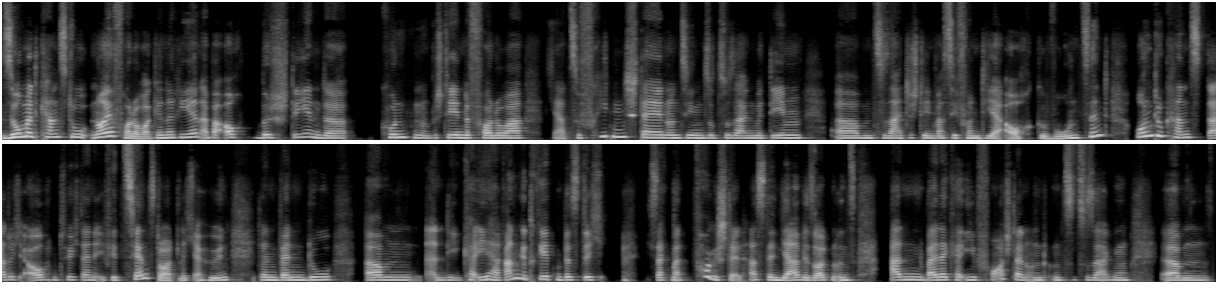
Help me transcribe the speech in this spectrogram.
Somit kannst du neue Follower generieren, aber auch bestehende Kunden und bestehende Follower ja zufriedenstellen und ihnen sozusagen mit dem ähm, zur Seite stehen, was sie von dir auch gewohnt sind. Und du kannst dadurch auch natürlich deine Effizienz deutlich erhöhen, denn wenn du ähm, an die KI herangetreten bist, dich, ich sag mal, vorgestellt hast, denn ja, wir sollten uns an bei der KI vorstellen und uns sozusagen ähm,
